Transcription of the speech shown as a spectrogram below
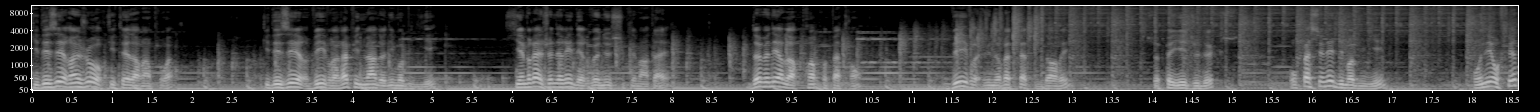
qui désirent un jour quitter leur emploi, qui désirent vivre rapidement de l'immobilier, qui aimeraient générer des revenus supplémentaires, devenir leur propre patron, vivre une retraite dorée, se payer du luxe, aux passionnés d'immobilier, aux néophytes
